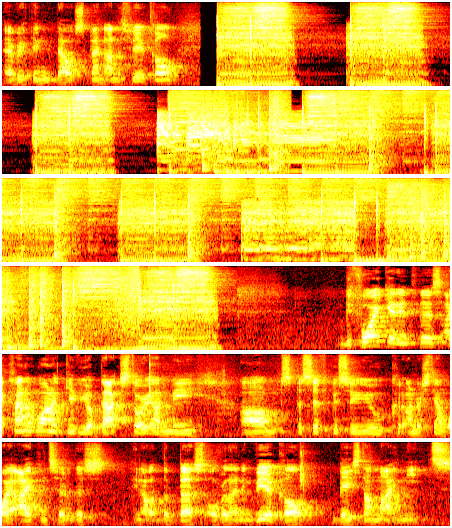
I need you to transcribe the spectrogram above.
everything that was spent on this vehicle. Before I get into this, I kind of want to give you a backstory on me um, specifically so you could understand why I consider this, you know, the best overlanding vehicle based on my needs.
